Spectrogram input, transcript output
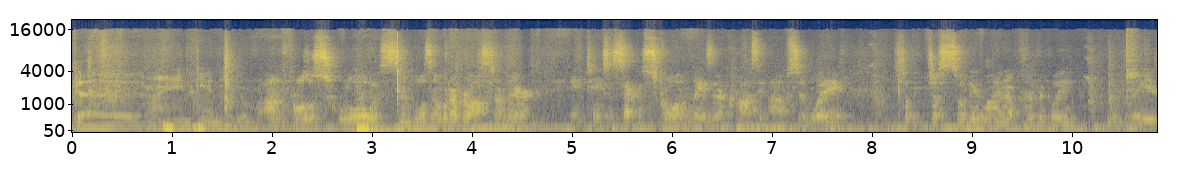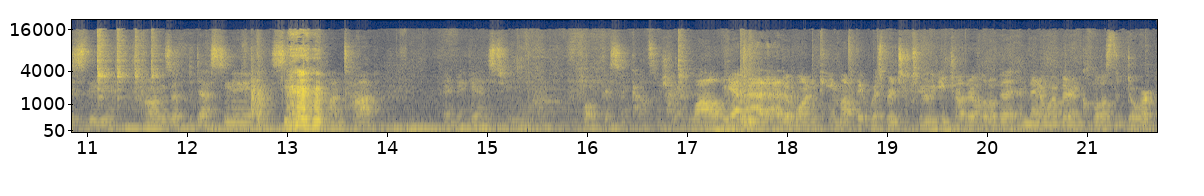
Cause Ryan. He unfurls a scroll with symbols and whatever else on there, and he takes a second scroll and lays it across the opposite way, so that just so they line up perfectly. Lays the tongues of destiny on top, and begins to focus and concentrate. While the o- o- other one came up, they whispered to, to each other a little bit, and then went up there and closed the door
